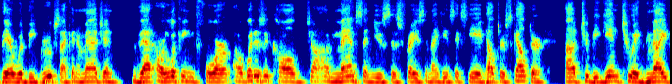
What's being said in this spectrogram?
There would be groups I can imagine that are looking for uh, what is it called? John Manson used this phrase in 1968, helter skelter, uh, to begin to ignite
